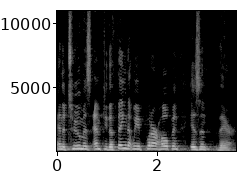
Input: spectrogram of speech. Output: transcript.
and the tomb is empty. The thing that we've put our hope in isn't there.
